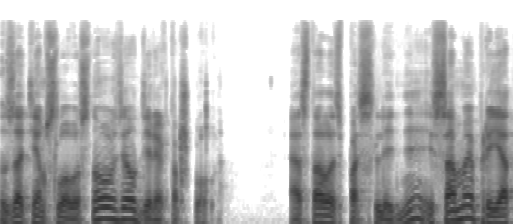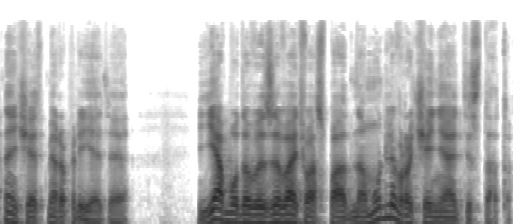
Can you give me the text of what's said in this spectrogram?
Затем слово снова взял директор школы. Осталась последняя и самая приятная часть мероприятия. Я буду вызывать вас по одному для вручения аттестатов.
